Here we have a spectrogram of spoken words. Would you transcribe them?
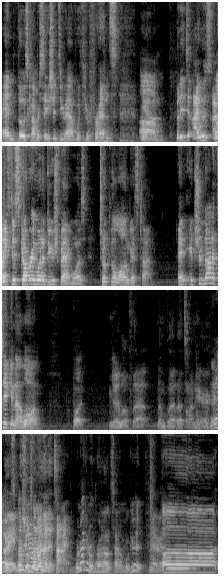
and those conversations you have with your friends. Yeah. Um, But it, I was, I like was discovering what a douchebag was took the longest time, and it should not have taken that long. But I love that. I'm glad that's on here. Yeah, All right, we're gonna run out of time. we're not gonna run out of time. We're good. All right. Uh,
